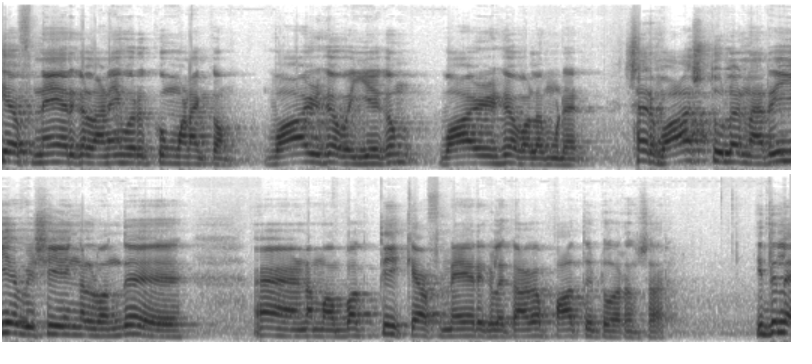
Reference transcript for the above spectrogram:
கேஃப் நேயர்கள் அனைவருக்கும் வணக்கம். வாழ்க வையகம் வாழ்க வளமுடன். சார் வாஸ்துல நிறைய விஷயங்கள் வந்து நம்ம பக்தி கேஃப் நேயர்களுக்காக பார்த்துட்டு வரோம் சார் இதில்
